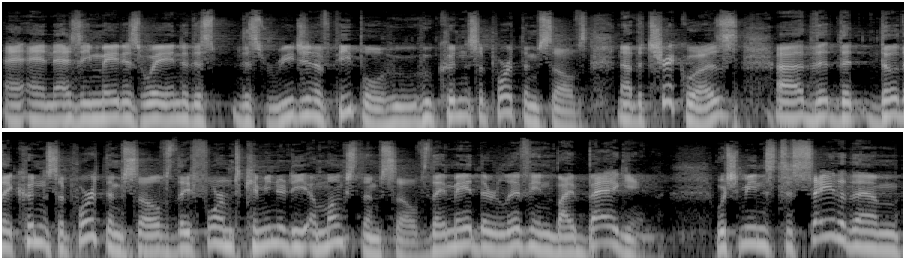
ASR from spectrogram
and, and, as he made his way into this, this region of people who, who couldn't support themselves. Now, the trick was uh, that, that though they couldn't support themselves, they formed community amongst themselves. They made their living by begging which means to say to them,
